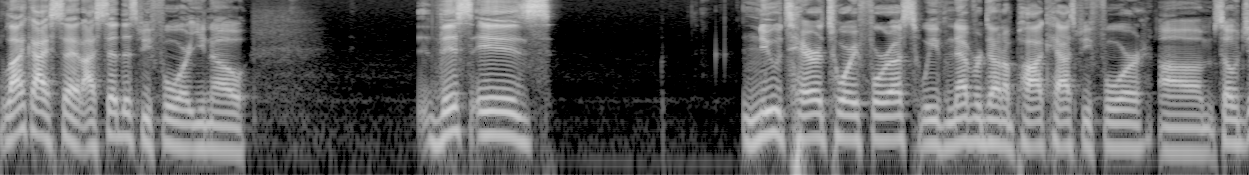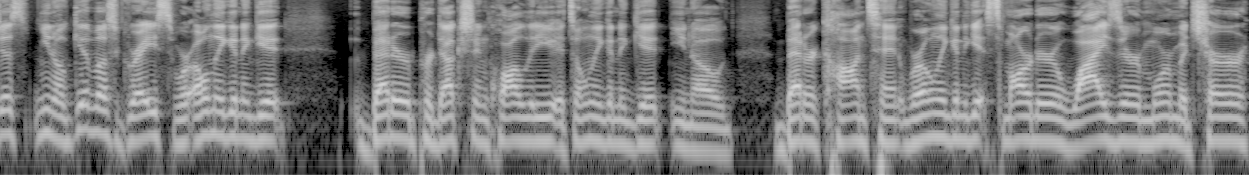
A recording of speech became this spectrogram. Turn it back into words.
like I said, I said this before, you know, this is new territory for us. We've never done a podcast before. Um, so just, you know, give us grace. We're only going to get better production quality. It's only going to get, you know, better content. We're only going to get smarter, wiser, more mature.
